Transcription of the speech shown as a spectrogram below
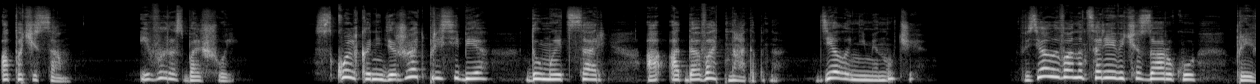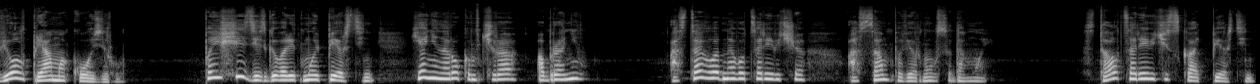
а по часам – и вырос большой. Сколько не держать при себе, думает царь, а отдавать надобно, дело неминучее. Взял Ивана Царевича за руку, привел прямо к озеру. «Поищи здесь, — говорит мой перстень, — я ненароком вчера обронил». Оставил одного царевича, а сам повернулся домой. Стал царевич искать перстень,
